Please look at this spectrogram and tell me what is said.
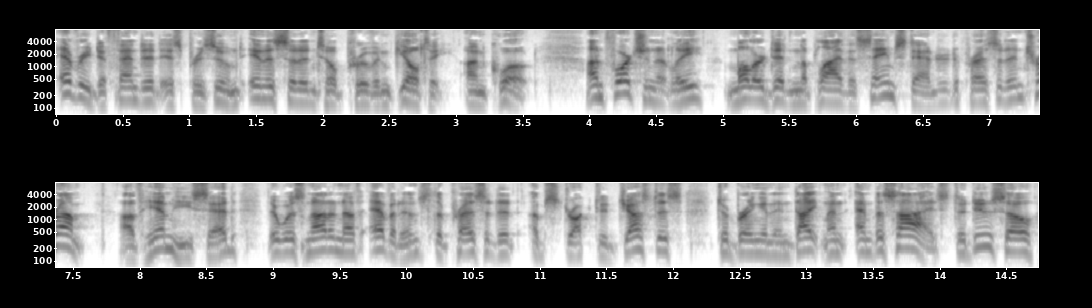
Every defendant is presumed innocent until proven guilty, unquote. Unfortunately, Mueller didn't apply the same standard to President Trump. Of him, he said, there was not enough evidence the president obstructed justice to bring an indictment, and besides, to do so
